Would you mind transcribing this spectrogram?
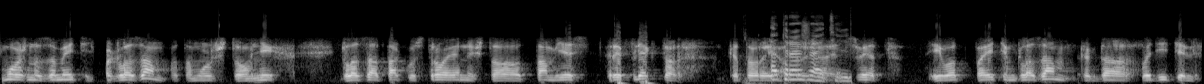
можно заметить по глазам, потому что у них глаза так устроены, что там есть рефлектор, который отражает свет. И вот по этим глазам, когда водитель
